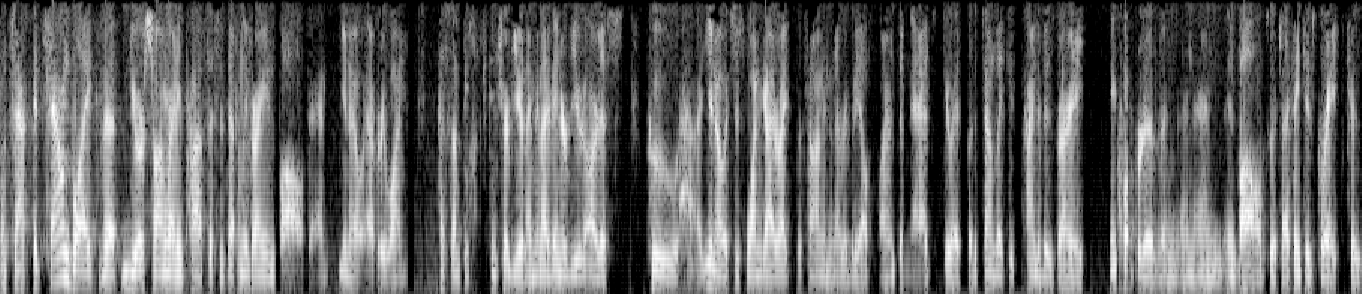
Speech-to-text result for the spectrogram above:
It sou- It sounds like that your songwriting process is definitely very involved, and you know everyone has something to contribute. I mean, I've interviewed artists who, uh, you know, it's just one guy writes the song and then everybody else learns it and adds to it. But it sounds like it kind of is very incorporative and and, and involved, which I think is great because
